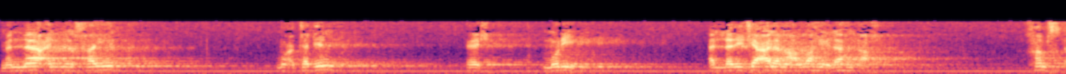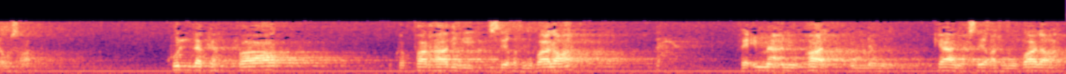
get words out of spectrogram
مناع للخير معتد إيش؟ مريب. الذي جعل مع الله إلها آخر. خمسة أوصاف. كل كفار وكفار هذه صيغة مبالغة. فإما أن يقال إنه كان صيغة مبالغة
